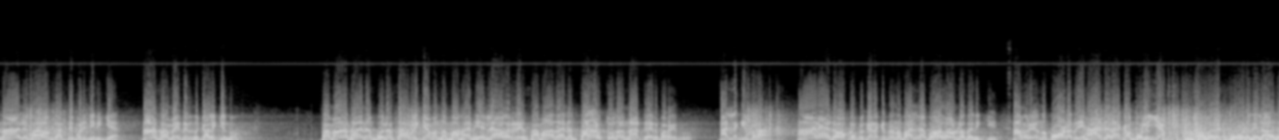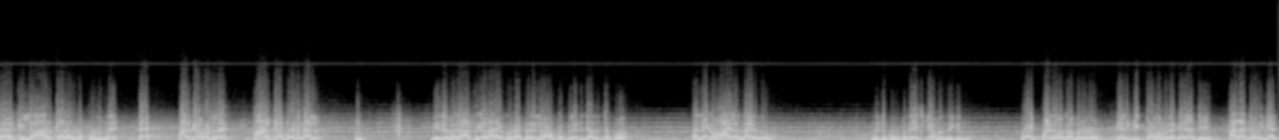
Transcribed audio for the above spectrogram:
നാല് ഭാഗം കത്തിപ്പിടിച്ചിരിക്കുക. ആ സമയത്തിരുന്ന് കളിക്കുന്നു. സമാധാനം പുനഃസ്ഥാപിക്കാമെന്ന മഹാൻ എല്ലാവരുടെയും സമാധാനം തകർത്തു എന്നാണ് നാട്ടുകാർ പറയുന്നത്. അല്ലെങ്കിൽ പറ ആരാ ലോക്കപ്പിൽ കിടക്കുന്ന വല്ല ബോധമുണ്ടോ തനിക്ക്? അവരെ ഒന്ന് കോടതി ഹാജരാക്കാൻ പോലും. അവരെ കോടതിയിൽ ഹാജരാക്കില്ല. ആർക്കാണ് ഇവിടെ പൊള്ളുന്നേ? ആർക്കാ പൊള്ളുന്നേ? ആർക്കാ. നിരപരാധികളായ കുറെ പേര് ലോക്കപ്പിലിട്ട് ചതച്ചപ്പോ തന്റെയൊക്കെ വായിലെന്തായിരുന്നു? എന്നിട്ട് ഇപ്പൊ ഉപദേശിക്കാൻ വന്നിരിക്കുന്നു. പോയി പണി നോക്കാൻ പറയണോ? എനിക്ക് ഇഷ്ടമുള്ളവരൊക്കെ ഞാൻ ചെയ്യും. ആരാ ചോദിക്കാൻ?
